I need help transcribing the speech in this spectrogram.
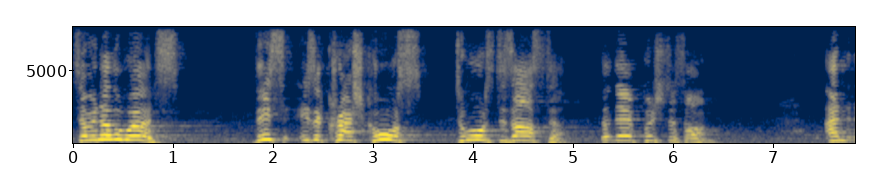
So in other words, this is a crash course towards disaster that they've pushed us on. And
